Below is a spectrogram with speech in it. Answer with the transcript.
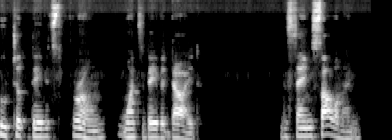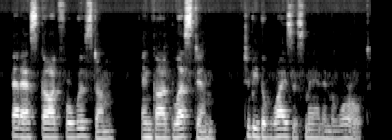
who took David's throne once David died. The same Solomon that asked God for wisdom, and God blessed him to be the wisest man in the world.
